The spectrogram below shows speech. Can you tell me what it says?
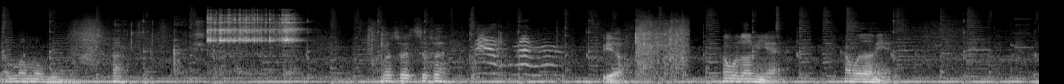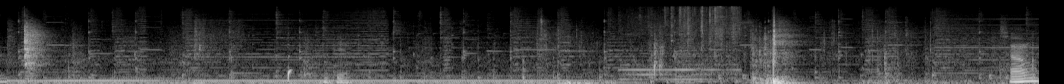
妈妈妈妈，出来吃饭，不要，看不到你，看不到你，长，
